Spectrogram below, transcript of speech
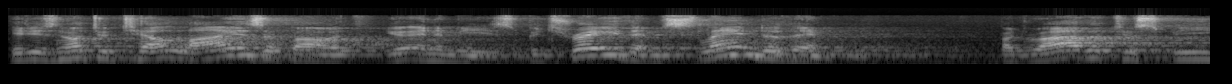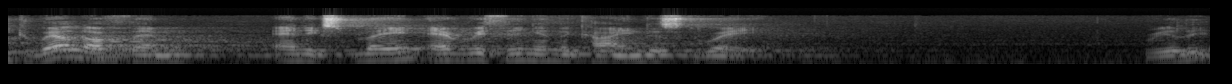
It is not to tell lies about your enemies, betray them, slander them, but rather to speak well of them and explain everything in the kindest way. Really?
